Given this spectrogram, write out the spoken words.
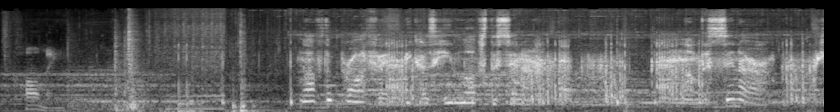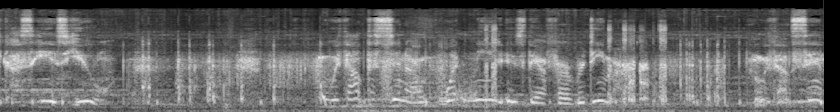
calming. Love the prophet because he loves the sinner. Love the sinner because he is you. Without the sinner, what need is there for a redeemer? Without sin,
